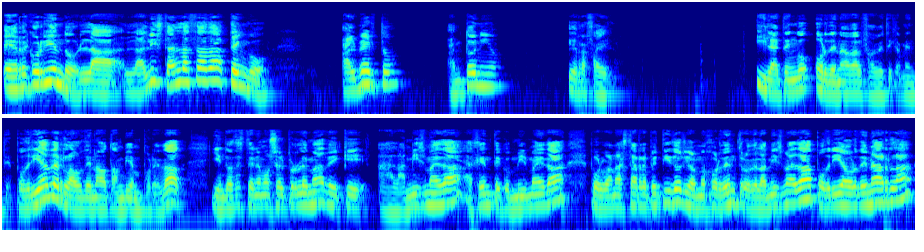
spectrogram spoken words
eh, recorriendo la, la lista enlazada, tengo Alberto, Antonio y Rafael y la tengo ordenada alfabéticamente. Podría haberla ordenado también por edad. Y entonces tenemos el problema de que a la misma edad, a gente con misma edad, pues van a estar repetidos y a lo mejor dentro de la misma edad podría ordenarla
